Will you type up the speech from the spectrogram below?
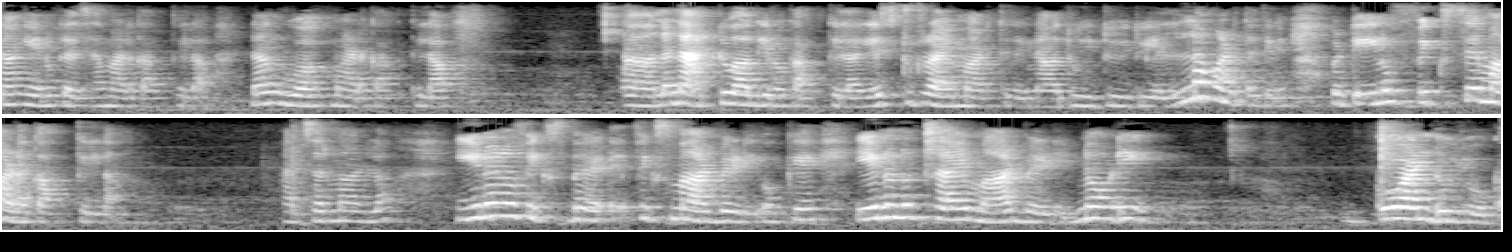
ನಂಗೆ ಏನು ಕೆಲಸ ಮಾಡೋಕ್ಕಾಗ್ತಿಲ್ಲ. ನಂಗೆ ವರ್ಕ್ ಮಾಡೋಕ್ಕಾಗ್ತಿಲ್ಲ. ನಾನು ಆ್ಯಕ್ಟಿವ್ ಆಗಿರೋಕ್ಕಾಗ್ತಿಲ್ಲ. ಎಷ್ಟು ಟ್ರೈ ಮಾಡ್ತಿದ್ದೀನಿ, ಅದು, ಇದು ಇದು ಎಲ್ಲ ಮಾಡ್ತಾ ಇದ್ದೀನಿ. ಬಟ್ ಏನು ಫಿಕ್ಸೇ ಮಾಡೋಕ್ಕಾಗ್ತಿಲ್ಲ. ಆನ್ಸರ್ ಮಾಡಲ? ಏನೂ ಫಿಕ್ಸ್ ಬೇ ಫಿಕ್ಸ್ ಮಾಡಬೇಡಿ ಓಕೆ ಏನೂ ಟ್ರೈ ಮಾಡಬೇಡಿ. ನೋಡಿ. ಗೋ ಆ್ಯಂಡ್ ಡೂ ಯೋಗ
